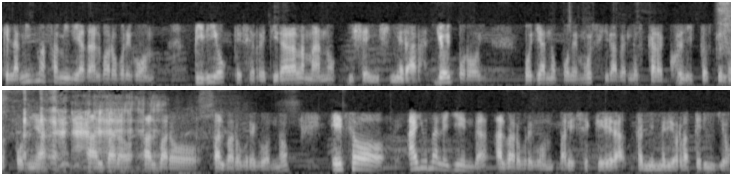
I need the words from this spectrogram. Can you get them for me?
que la misma familia de Álvaro Obregón pidió que se retirara la mano y se incinerara. Y hoy por hoy pues ya no podemos ir a ver los caracolitos que nos ponía Álvaro, Álvaro, Álvaro Obregón, ¿no? Eso, hay una leyenda, Álvaro Obregón parece que era también medio raterillo,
